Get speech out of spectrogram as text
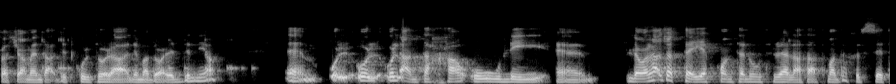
speċjalment ta' qdiet kulturali madwar id-dinja. Ehm, u l-għan tagħha u li ehm, L-ewwel ħaġa tejjeb kontenut relatat ma' dak is-sit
